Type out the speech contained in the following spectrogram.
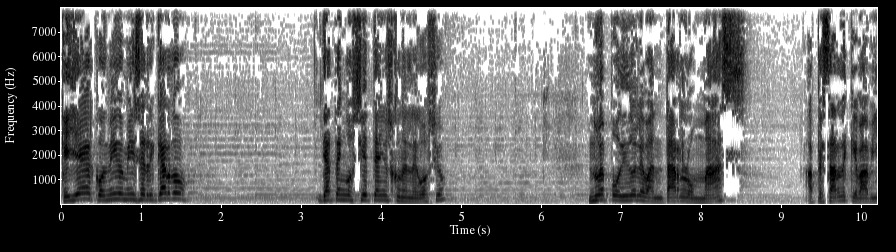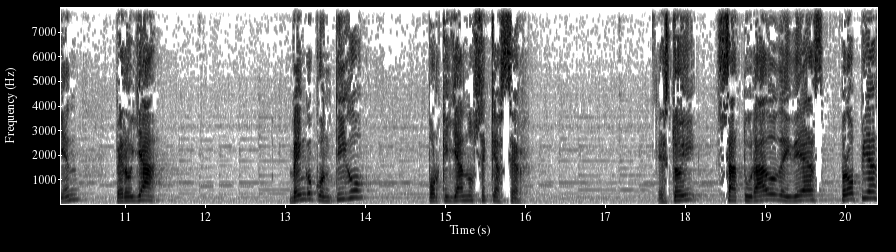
que llega conmigo y me dice, Ricardo, ya tengo siete años con el negocio, no he podido levantarlo más, a pesar de que va bien, pero ya, vengo contigo porque ya no sé qué hacer. Estoy saturado de ideas propias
